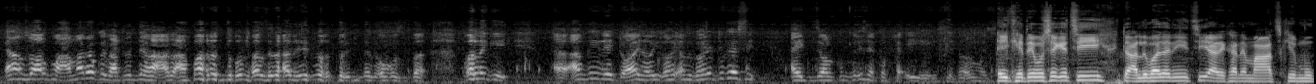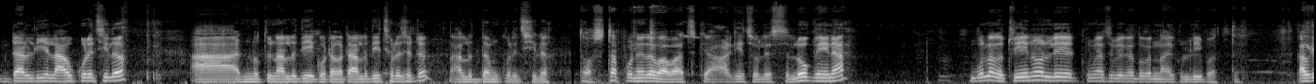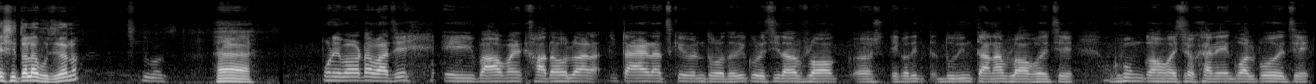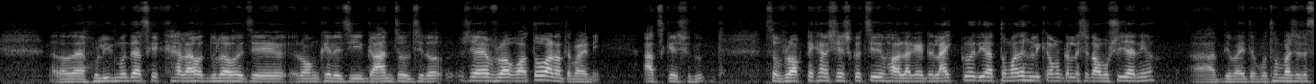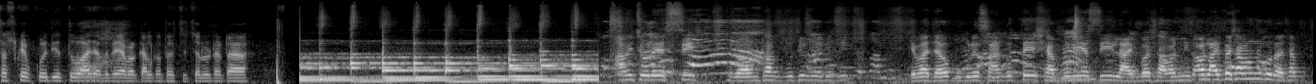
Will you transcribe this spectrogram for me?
এখন জল আমারও কই দেওয়া আর আমারও দৌড় আছে, রানীর মতো অবস্থা। বলে কি, আমি রেট হয় না আমি ঘরে ঢুকে আছি। এই খেতে বসে গেছি, একটা আলু ভাজা নিয়েছি, আর এখানে মাছকে মুগ ডাল দিয়ে লাউ করেছিল। আর নতুন আলু দিয়ে গোটা গোটা আলু দিয়ে ছোট ছোট আলুর দাম করেছিল। দশটা পনেরো বাবা আজকে আগে চলে এসছে। লোক নেই না? বললাম তো ট্রেনও লেট তুমি আছো বেকার দোকান না খুললেই পারতে। কালকে শীতলা বুঝে জানো? হ্যাঁ। পনেরো বারোটা বাজে এই বাবা মায়ের খাওয়া দাওয়া হলো আর টায়ার্ড আজকে দৌড়াদৌড়ি করেছি। তারপর ভ্লগ একদিন দুদিন টানা ভ্লগ হয়েছে ঘুম কম হয়েছে ওখানে গল্প হয়েছে। হোলির মধ্যে আজকে খেলাধুলা হয়েছে, রং খেলেছি, গান চলছিল। সে ভ্লগ অত বানাতে পারিনি, আজকে শুধু। সো ভ্লগটা এখানে শেষ করছি। ভালো লাগে একটা লাইক করে দিও, আর তোমাদের হোলি কেমন কাটলে সেটা অবশ্যই জানিও। আর দিবাইতে প্রথমবার সেটা সাবস্ক্রাইব করে দিও। তো আজ আমাদের আবার কাল কথা হচ্ছে। চলো, টাটা। আমি চলে এসেছি, রং ঠং প্রচুর রেখেছি। এবার যাব পুকুরে স্নান করতে, শ্যাম্পু নিয়ে এসেছি লাইফ বয় সাবান নিয়ে লাইফ বয় সাবান কোথায়? শ্যাম্পু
